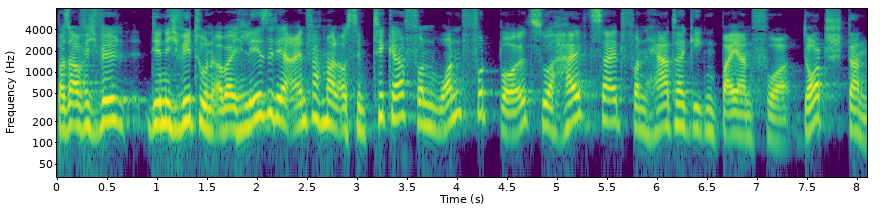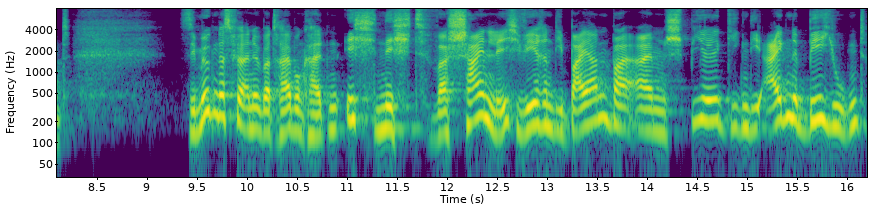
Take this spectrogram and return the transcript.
Pass auf, ich will dir nicht wehtun, aber ich lese dir einfach mal aus dem Ticker von One Football zur Halbzeit von Hertha gegen Bayern vor. Dort stand, Sie mögen das für eine Übertreibung halten, ich nicht. Wahrscheinlich wären die Bayern bei einem Spiel gegen die eigene B-Jugend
